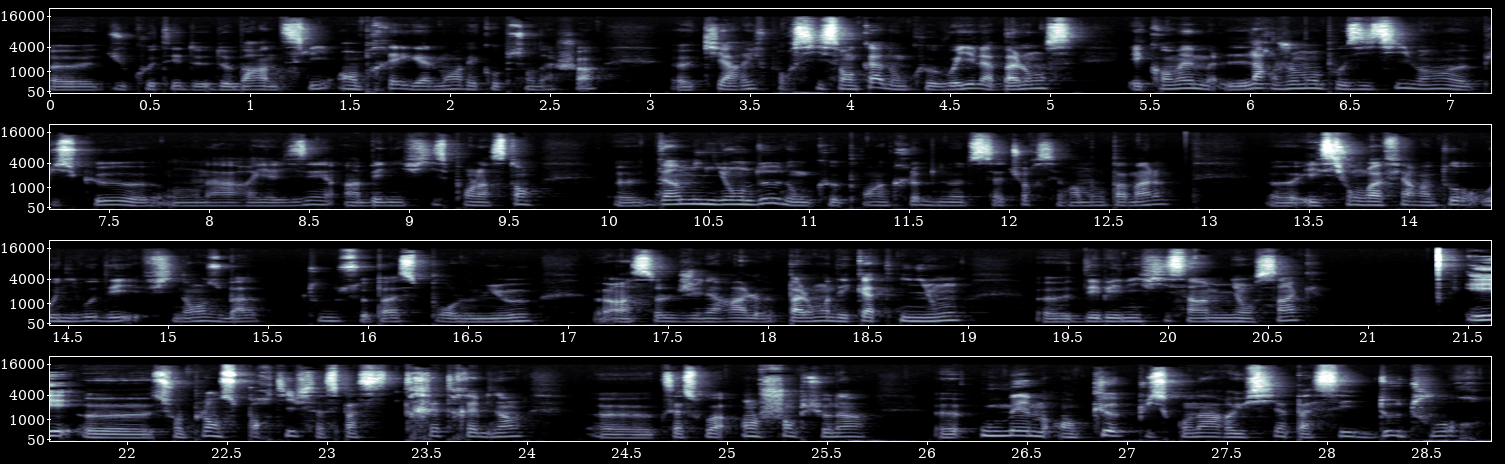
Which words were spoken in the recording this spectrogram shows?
hein, du côté de, Barnsley, en prêt également avec option d'achat, qui arrive pour 600K. Donc vous voyez, la balance est quand même largement positive, hein, puisque on a réalisé un bénéfice pour l'instant d'un million d'eux, donc pour un club de notre stature, c'est vraiment pas mal. Euh, et si on va faire un tour au niveau des finances, bah, tout se passe pour le mieux. Euh, un solde général pas loin des 4 millions, euh, des bénéfices à 1,5 million. Et sur le plan sportif, ça se passe très très bien, que ce soit en championnat ou même en cup, puisqu'on a réussi à passer deux tours.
